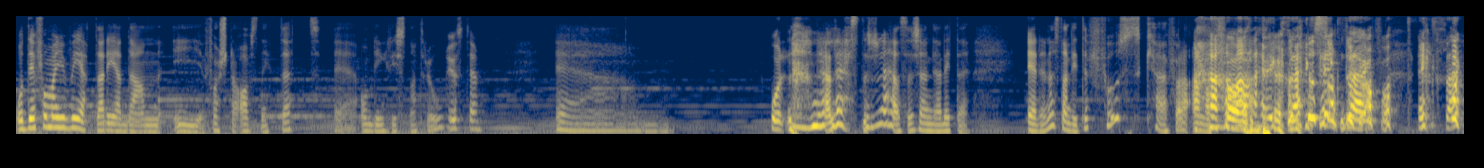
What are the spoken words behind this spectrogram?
Och det får man ju veta redan i första avsnittet eh, om din kristna tro. Just det. Ehm, och när jag läste det här så kände jag lite, är det nästan lite fusk här för alla förböner Exakt, som du har fått? Exakt.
